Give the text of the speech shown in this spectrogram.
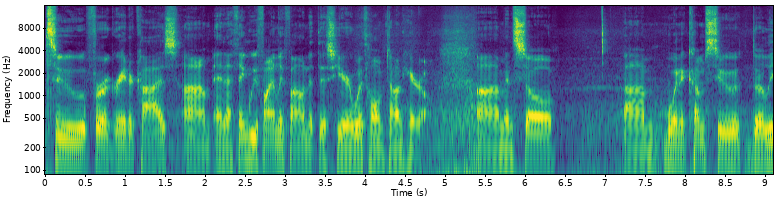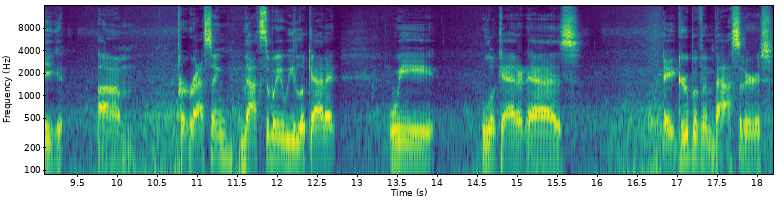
to for a greater cause. Um, and i think we finally found it this year with hometown hero. Um, and so um, when it comes to the league um, progressing that's the way we look at it. We look at it as a group of ambassadors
